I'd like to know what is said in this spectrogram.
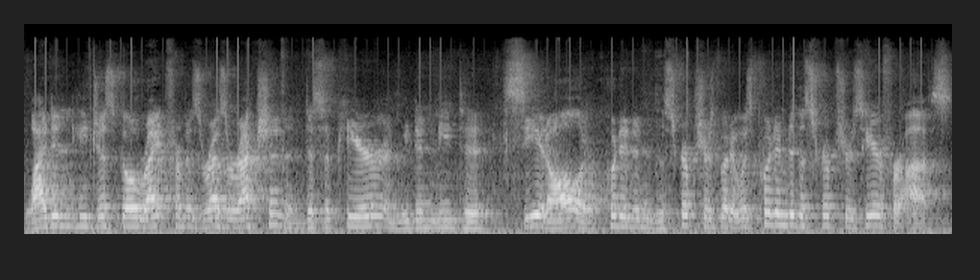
why didn't he just go right from his resurrection and disappear and we didn't need to see it all or put it into the scriptures, but it was put into the scriptures here for us?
